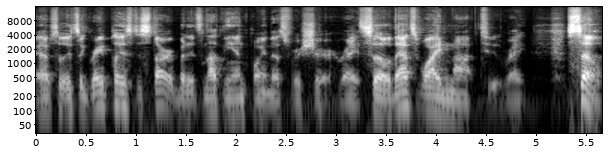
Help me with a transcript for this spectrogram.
Absolutely. It's a great place to start, but it's not the end point, that's for sure. Right. So that's why not to, right? So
